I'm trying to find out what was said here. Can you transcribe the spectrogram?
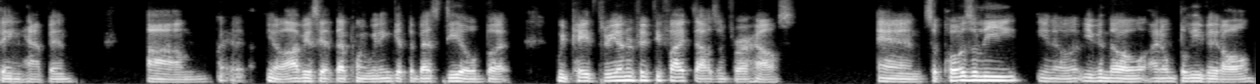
thing happened. Um, you know, obviously at that point we didn't get the best deal, but we paid 355,000 for our house. And supposedly, you know, even though I don't believe it all,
